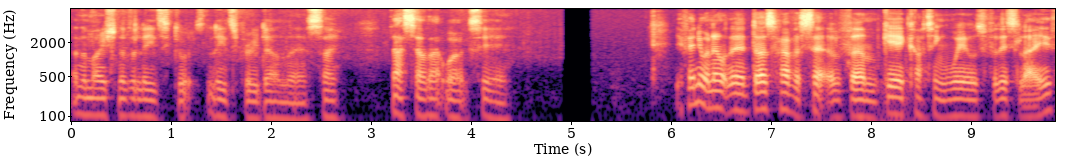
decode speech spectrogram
and the motion of the lead screw, lead screw down there. So that's how that works here. If anyone out there does have a set of um, gear cutting wheels for this lathe,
